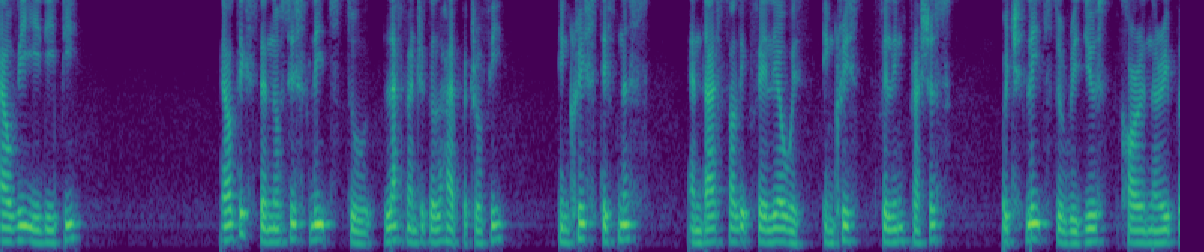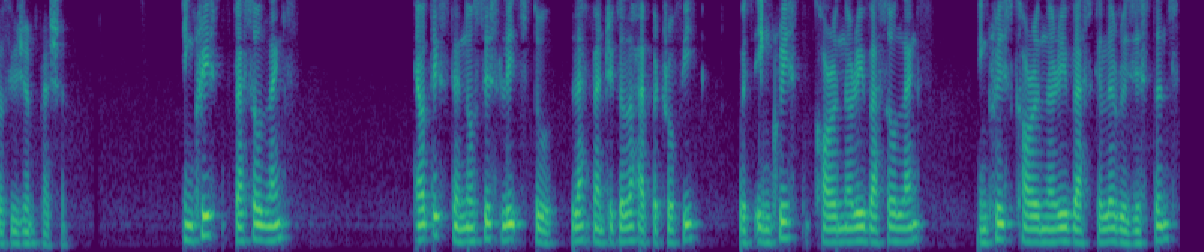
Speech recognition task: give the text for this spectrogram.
LVEDP. Aortic stenosis leads to left ventricular hypertrophy, increased stiffness, and diastolic failure with increased filling pressures, which leads to reduced coronary perfusion pressure. Increased vessel length. Aortic stenosis leads to left ventricular hypertrophy with increased coronary vessel length, increased coronary vascular resistance,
